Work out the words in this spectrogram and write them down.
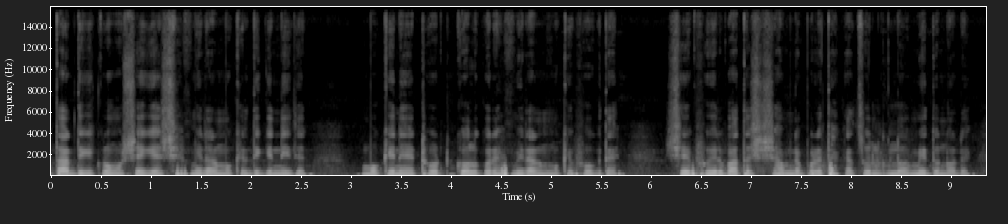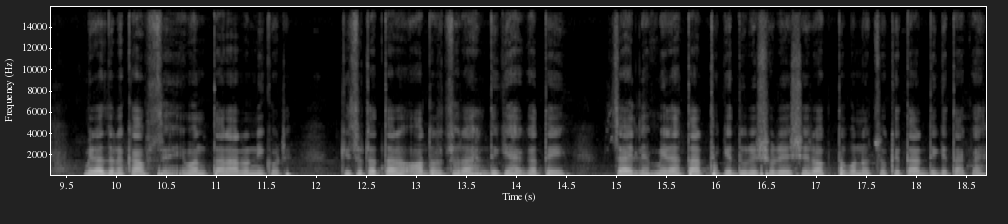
তার দিকে ক্রমশ এগিয়ে এসে মীরার মুখের দিকে নিজের মুখে নিয়ে ঠোঁট গোল করে মীরার মুখে ফুঁক দেয়। সে ফুয়ের বাতাসে সামনে পড়ে থাকা চুলগুলো মৃদু নড়ে। মীরা যেন কাঁপছে। ইমান তার আরও নিকটে। কিছুটা তার অধৈর্যরার দিকে আগাতেই চাইলে মীরা তার থেকে দূরে সরে এসে রক্তবর্ণ চোখে তার দিকে তাকায়।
